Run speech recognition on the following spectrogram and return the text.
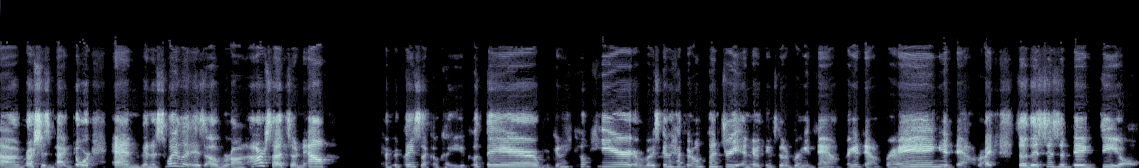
uh, Russia's back door, and Venezuela is over on our side. So now everybody's like, okay, you go there, we're gonna go here, everybody's gonna have their own country, and everything's gonna bring it down, bring it down, bring it down, right? So this is a big deal.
